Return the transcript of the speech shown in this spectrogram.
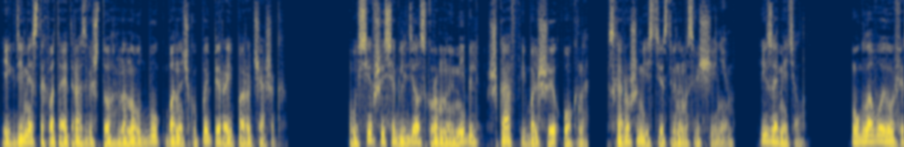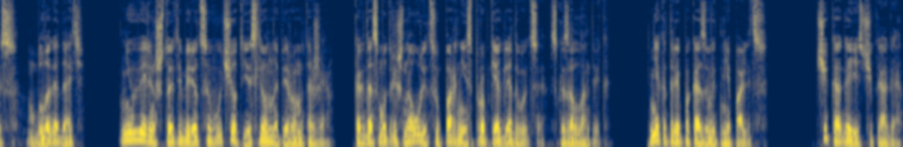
и где места хватает разве что на ноутбук, баночку пеппера и пару чашек. Усевшись, оглядел скромную мебель, шкаф и большие окна с хорошим естественным освещением и заметил. Угловой офис. Благодать. Не уверен, что это берется в учет, если он на первом этаже. Когда смотришь на улицу, парни из пробки оглядываются, сказал Ландвик. Некоторые показывают мне палец. Чикаго есть Чикаго.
